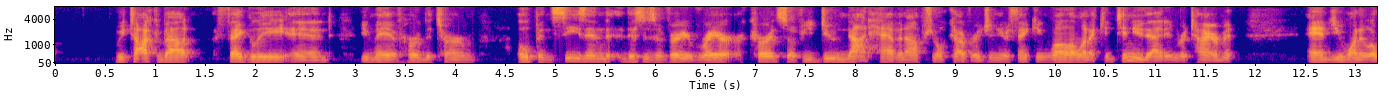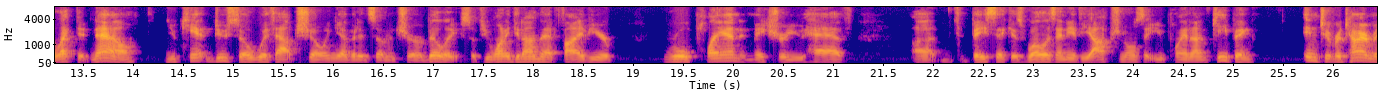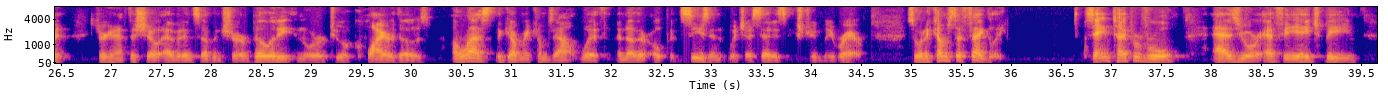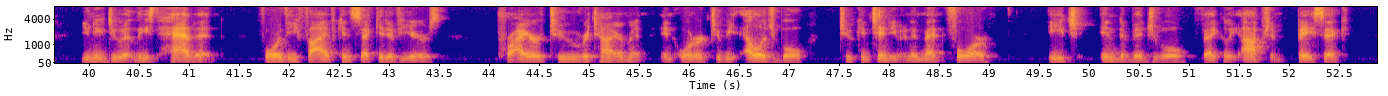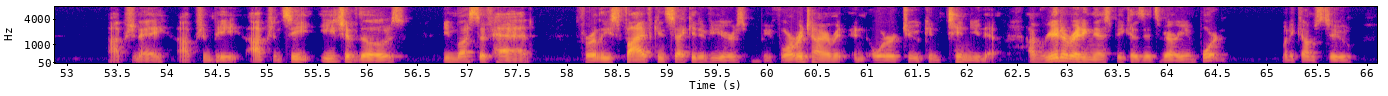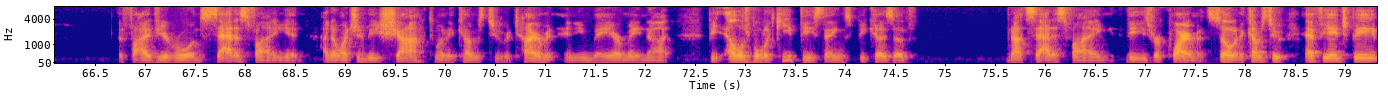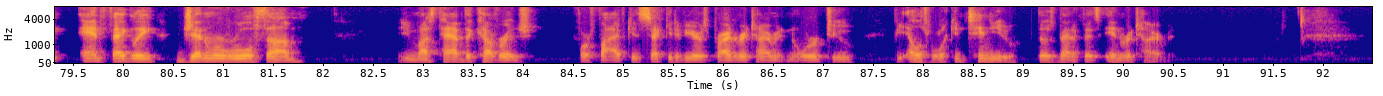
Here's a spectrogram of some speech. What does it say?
we talk about FEGLI, and you may have heard the term open season. This is a very rare occurrence. So, if you do not have an optional coverage and you're thinking, well, I want to continue that in retirement, and you want to elect it now, you can't do so without showing evidence of insurability. So if you want to get on that five year rule plan and make sure you have uh, basic as well as any of the optionals that you plan on keeping into retirement, you're going to have to show evidence of insurability in order to acquire those, unless the government comes out with another open season, which I said is extremely rare. So when it comes to FEGLI, same type of rule as your FEHB, you need to at least have it for the five consecutive years prior to retirement in order to be eligible to continue. And it meant for each individual FEGLI option basic, option A, option B, option C. Each of those you must have had for at least five consecutive years before retirement in order to continue them. I'm reiterating this because it's very important when it comes to the five year rule and satisfying it. I don't want you to be shocked when it comes to retirement and you may or may not be eligible to keep these things because of not satisfying these requirements. So when it comes to FEHB and FEGLI, general rule of thumb, you must have the coverage for five consecutive years prior to retirement in order to be eligible to continue those benefits in retirement.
